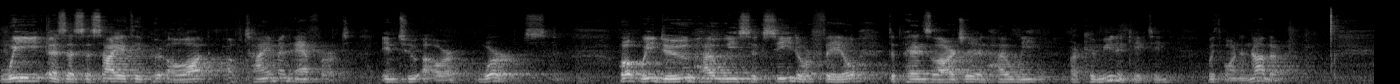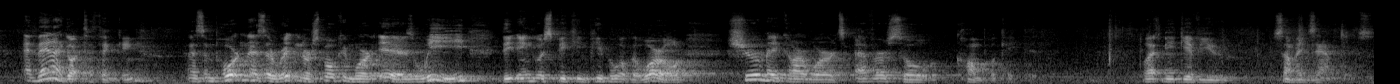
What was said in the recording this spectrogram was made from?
We as a society put a lot of time and effort into our words. What we do, how we succeed or fail, depends largely on how we are communicating with one another. And then I got to thinking, as important as a written or spoken word is, we, the English speaking people of the world, sure make our words ever so complicated. Let me give you some examples.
